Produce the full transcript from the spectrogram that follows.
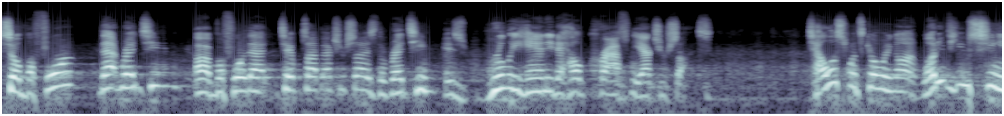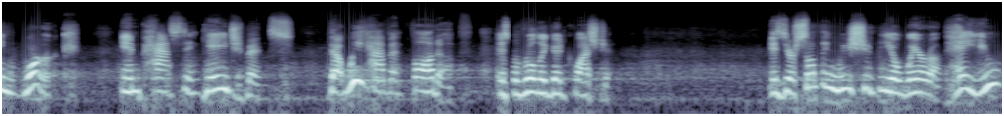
So before that red team, uh, before that tabletop exercise, the red team is really handy to help craft the exercise. Tell us what's going on. What have you seen work in past engagements that we haven't thought of? Is a really good question. Is there something we should be aware of? Hey, you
